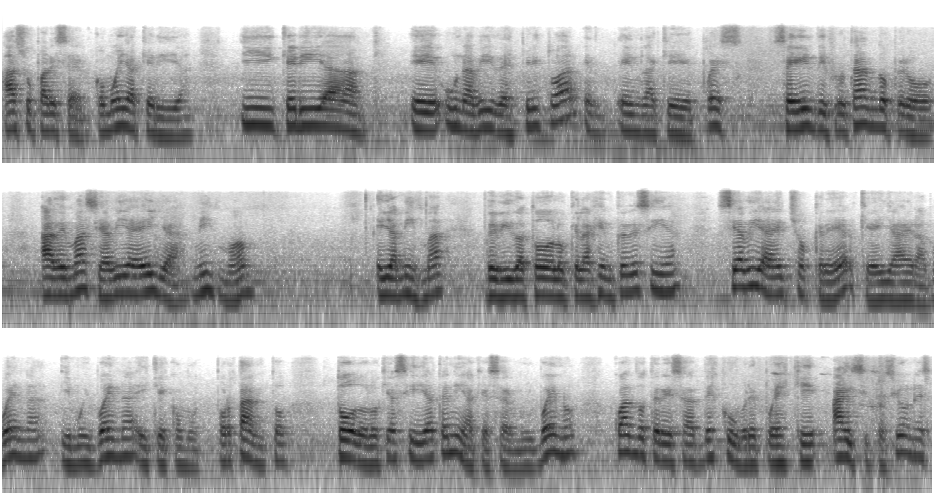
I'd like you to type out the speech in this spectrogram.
a su parecer, como ella quería, y quería eh, una vida espiritual en, la que pues seguir disfrutando, pero además se había ella misma, ella misma, debido a todo lo que la gente decía, se había hecho creer que ella era buena y muy buena y que como por tanto todo lo que hacía tenía que ser muy bueno, cuando Teresa descubre pues que hay situaciones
